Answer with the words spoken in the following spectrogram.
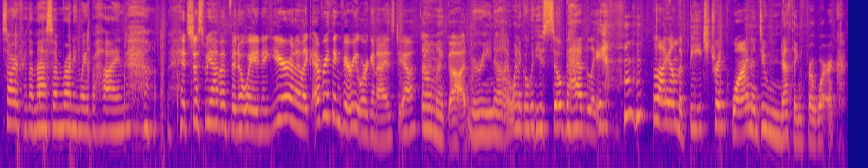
Sorry for the mess, I'm running way behind. It's just we haven't been away in a year and I like everything very organized, yeah? Oh my god, Marina, I want to go with you so badly. Lie on the beach, drink wine, and do nothing for work.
